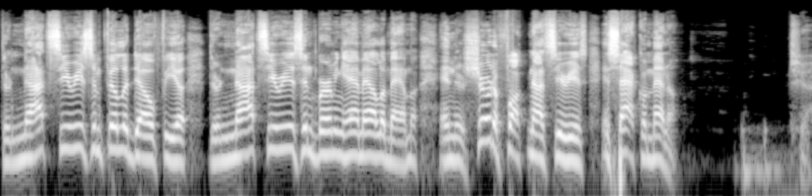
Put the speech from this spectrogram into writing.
They're not serious in Philadelphia. They're not serious in Birmingham, Alabama. And they're sure to fuck not serious in Sacramento. Yeah.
